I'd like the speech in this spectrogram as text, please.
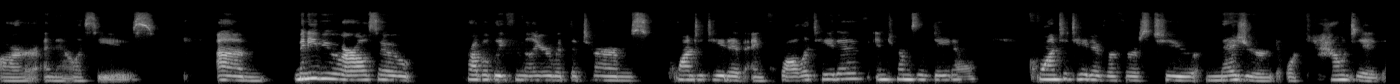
our analyses. Um, many of you are also probably familiar with the terms quantitative and qualitative in terms of data. Quantitative refers to measured or counted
